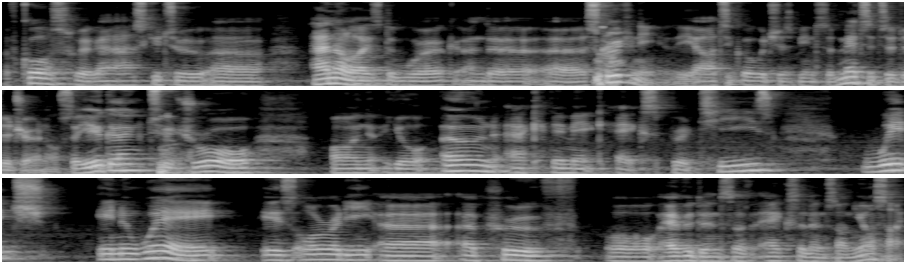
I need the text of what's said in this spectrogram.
Of course, we're going to ask you to uh, analyze the work under uh, scrutiny, the article which has been submitted to the journal. So you're going to draw on your own academic expertise, which in a way is already uh, a proof or evidence of excellence on your side.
